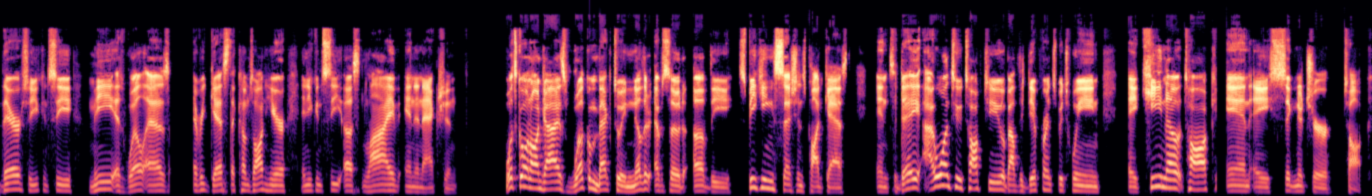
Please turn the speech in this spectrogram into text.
there so you can see me as well as every guest that comes on here and you can see us live and in action. What's going on, guys? Welcome back to another episode of the Speaking Sessions podcast. And today I want to talk to you about the difference between a keynote talk and a signature talk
